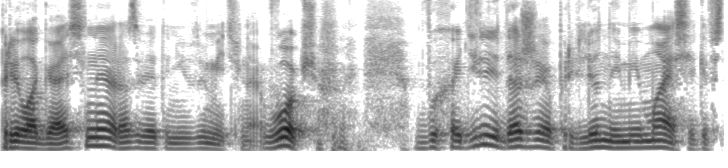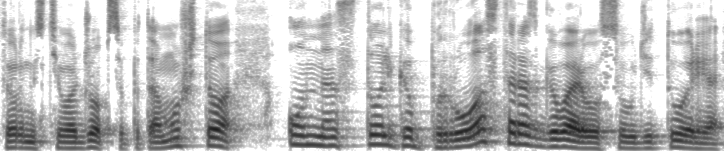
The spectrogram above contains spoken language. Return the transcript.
Прилагательное, разве это не изумительно? В общем, выходили даже определенные мемасики в сторону Стива Джобса, потому что он настолько просто разговаривал с аудиторией,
